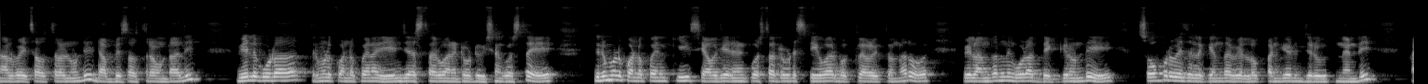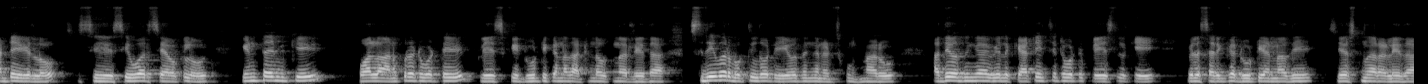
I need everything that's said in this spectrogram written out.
నలభై సంవత్సరాల నుండి డెబ్బై సంవత్సరాలు ఉండాలి. వీళ్ళు కూడా తిరుమల కొండపైన ఏం చేస్తారు అనేటువంటి విషయానికి వస్తే తిరుమల కొండపైనకి సేవ చేయడానికి వస్తున్నటువంటి శ్రీవారి భక్తులు ఎవరైతే ఉన్నారో వీళ్ళందరినీ కూడా దగ్గరుండి సూపర్వైజర్ల కింద వీళ్ళు పనిచేయడం జరుగుతుందండి. అంటే వీళ్ళు శ్రీవారి సేవకులు ఇన్ టైంకి వాళ్ళు అనుకున్నటువంటి ప్లేస్కి డ్యూటీకి అన్నది అటెండ్ అవుతున్నారు లేదా శ్రీవారి భక్తులతోటి ఏ విధంగా నడుచుకుంటున్నారు అదేవిధంగా వీళ్ళు కేటాయించేటువంటి ప్లేస్లకి వీళ్ళు సరిగ్గా డ్యూటీ అన్నది చేస్తున్నారా లేదా?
